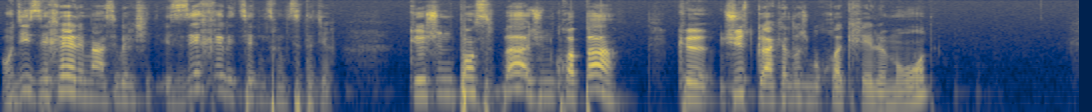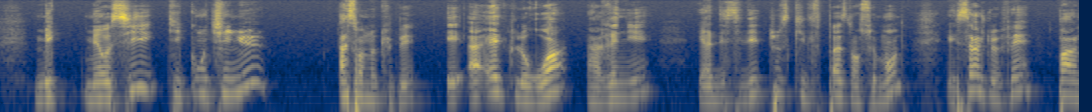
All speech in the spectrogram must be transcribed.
on dit Zecher et Maaseh Bereshit, Zecher et c'est-à-dire que je ne pense pas, je ne crois pas que juste que Akadosh Hu a créé le monde, mais, mais aussi qu'il continue à s'en occuper et à être le roi, à régner et à décider tout ce qui se passe dans ce monde. Et ça, je le fais par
